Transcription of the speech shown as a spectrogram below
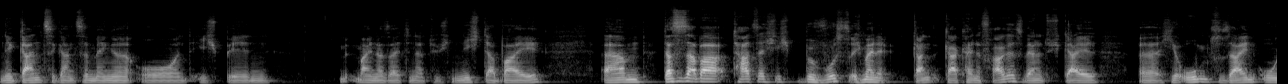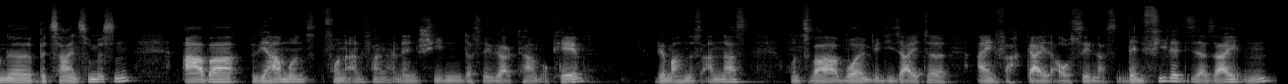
eine ganze, ganze Menge und ich bin mit meiner Seite natürlich nicht dabei. Ähm, das ist aber tatsächlich bewusst, ich meine, gar, gar keine Frage, es wäre natürlich geil, äh, hier oben zu sein, ohne bezahlen zu müssen. Aber wir haben uns von Anfang an entschieden, dass wir gesagt haben, okay, wir machen das anders. Und zwar wollen wir die Seite einfach geil aussehen lassen. Denn viele dieser Seiten,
